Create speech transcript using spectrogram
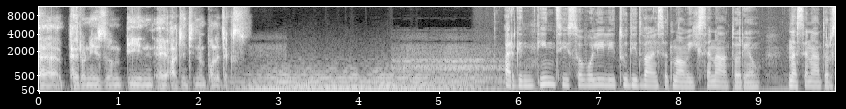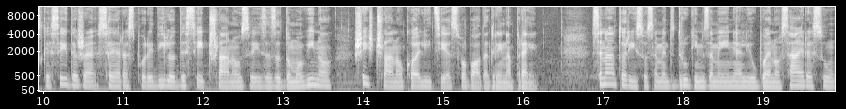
uh, Peronism in uh, Argentinian politics. Argentinci so volili tudi 20 novih senatorjev. Na senatorske sedeže se je razporedilo 10 članov Zveze za domovino, 6 članov koalicije Svoboda gre naprej. Senatorji so se med drugim zamenjali v Buenos Airesu,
